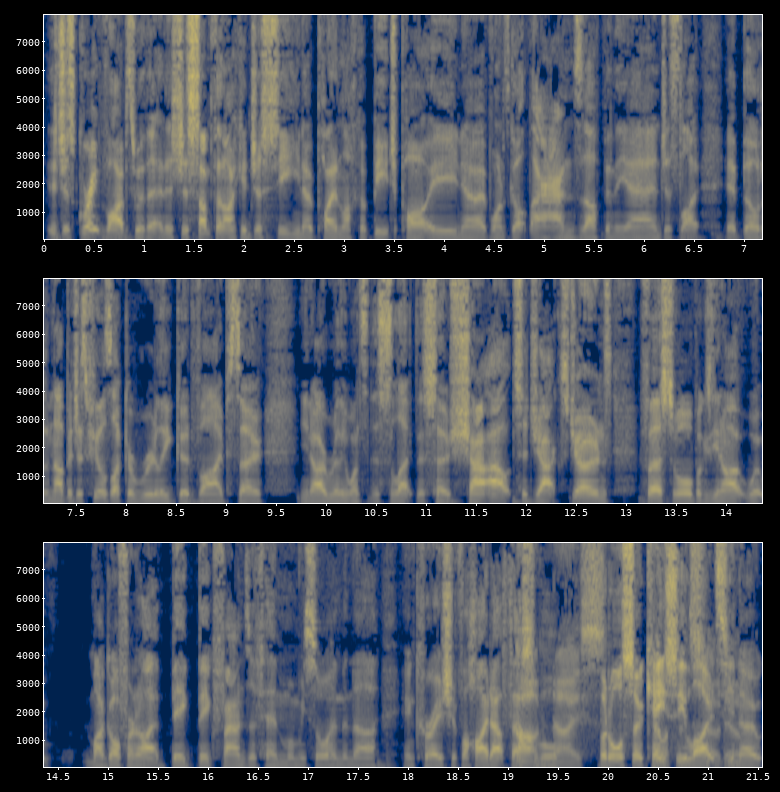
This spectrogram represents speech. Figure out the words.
it's just great vibes with it. And it's just something I could just see you know playing like a beach party you know everyone's got their hands up in the air and just like it building up. It just feels like a really good vibe. So you know I really wanted to select this. So shout out to Jax Jones first of all because you know my girlfriend and I are big, big fans of him when we saw him in uh, in Croatia for Hideout Festival. Oh, nice. But also have been so Lights, you know.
